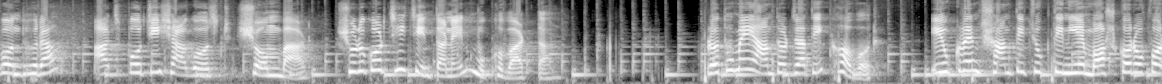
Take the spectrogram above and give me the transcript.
বন্ধুরা আজ পঁচিশ আগস্ট সোমবার। শুরু করছি চিন্তনের মুখ্য বার্তা। প্রথমেই আন্তর্জাতিক খবর। ইউক্রেন শান্তি চুক্তি নিয়ে মস্কোর ওপর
